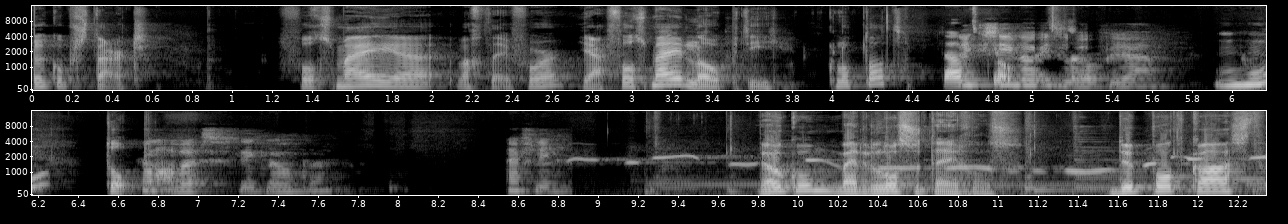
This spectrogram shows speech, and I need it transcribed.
druk op start. Volgens mij, uh, wacht even hoor. Ja, volgens mij loopt die. Klopt dat? dat ik zie wel iets lopen, ja. Mm -hmm. Top. Van alles zie ik lopen. En vliegen. Welkom bij de Losse Tegels, de podcast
